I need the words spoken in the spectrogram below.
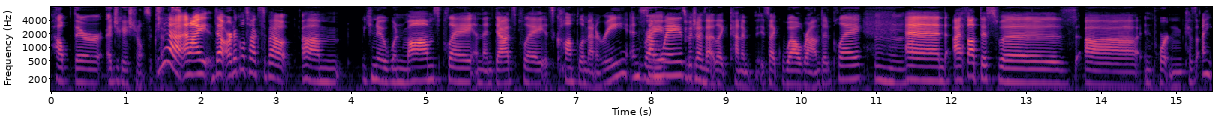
help their educational success. Yeah, and I the article talks about um, you know when moms play and then dads play, it's complementary in some Right. ways, which I mm-hmm. thought like kind of it's like well-rounded play. Mm-hmm. And I thought this was uh, important because I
